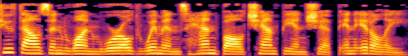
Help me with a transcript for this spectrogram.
2001 World Women's Handball Championship in Italy.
